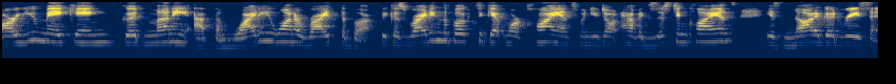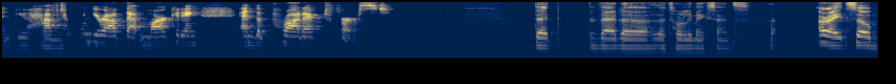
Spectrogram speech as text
Are you making good money at them? Why do you want to write the book? Because writing the book to get more clients when you don't have existing clients is not a good reason. You have mm. to figure out that marketing and the product first. That that uh that totally makes sense. All right, so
